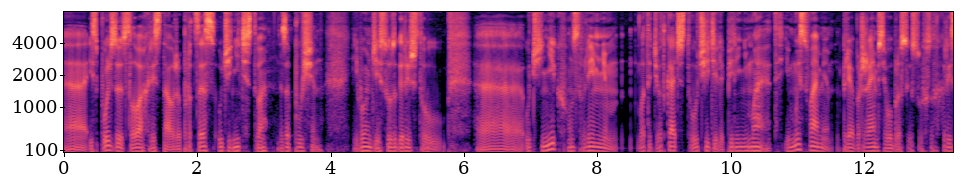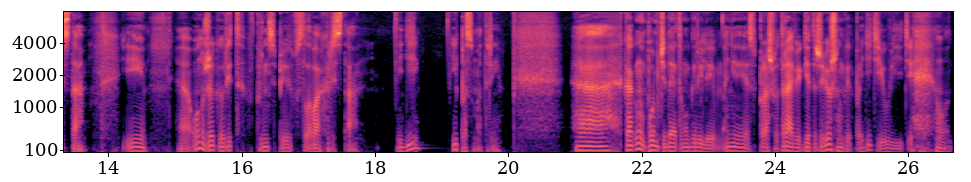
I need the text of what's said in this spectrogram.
э, использует слова Христа, уже процесс ученичества запущен. И помните, Иисус говорит, что э, ученик, он со временем вот эти вот качества учителя перенимает. И мы с вами преображаемся в образ Иисуса Христа. И э, он уже говорит, в принципе, слова Христа. Иди и посмотри. А, как, ну, помните, до этого мы говорили, они спрашивают, Рави, где ты живешь? Он говорит, пойдите и увидите. Вот.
